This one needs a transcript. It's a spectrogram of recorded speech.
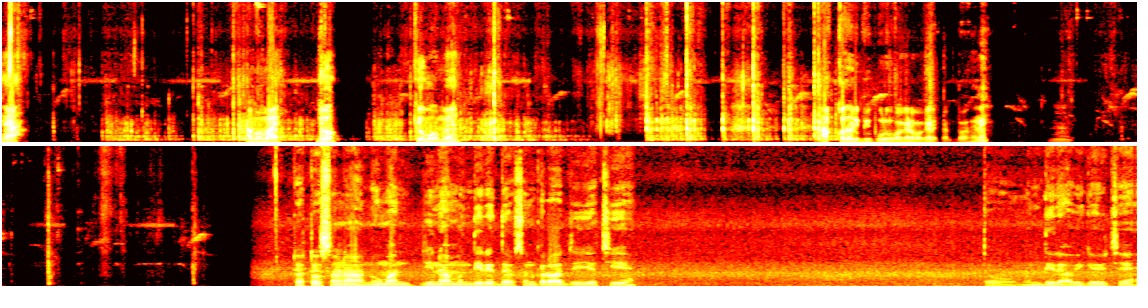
યા આ ભમાય જો કેવું ભમે આખો દડી પીપળું વગર વગર કરતો હશે ને ટટોસણા હનુમાનજીના મંદિરે દર્શન કરવા જઈએ છીએ. તો મંદિર આવી ગયું છે.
